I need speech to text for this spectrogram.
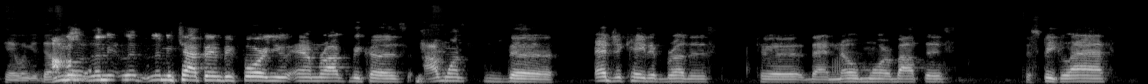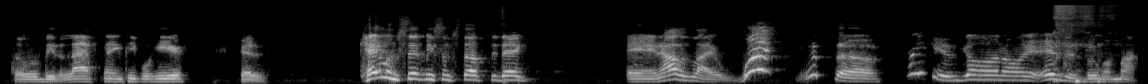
okay when you're definitely. I'm gonna let me let, let me tap in before you, Amrock, because I want the educated brothers to that know more about this to speak last. So it will be the last thing people hear because Caleb sent me some stuff today, and I was like, "What? What the freak is going on here?" It just blew my mind.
